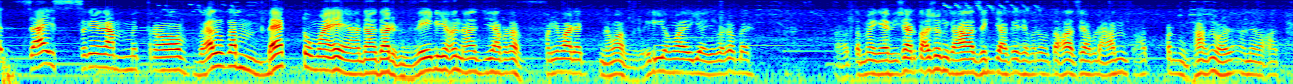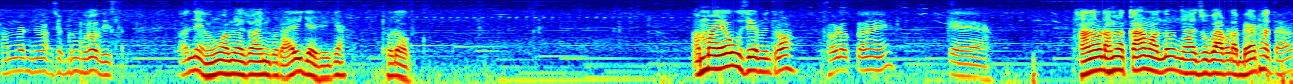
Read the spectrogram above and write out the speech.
જય શ્રી રામ મિત્રો welcome back to my another video આજે આપણે ફરીવાર એક નવા વિડીયોમાં આવી ગયા છે, બરાબર? તમે ક્યાં વિચારતા છો ને કે આ જગ્યા કે છે, બરાબર? આ છે આપણે આમ હાથ પરનું થાનવડ અને આ થાનવડનું છે ડુંગરો વિસ્તાર. અને હું અમે જોઈન કરો આવી જાય છે ક્યાં? થોડોક. આમાં એવું છે મિત્રો, થોડોક તો કે થાનવડ અમે કામ હાલો ને આજુ આપણે બેઠા હતા,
